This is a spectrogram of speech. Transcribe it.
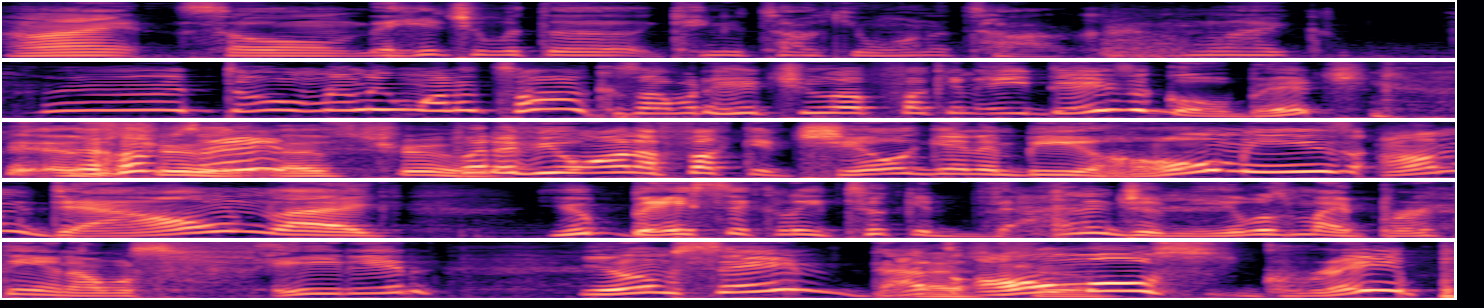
All right, so they hit you with the "Can you talk? You want to talk?" And I'm like, eh, I don't really want to talk because I would have hit you up fucking eight days ago, bitch. You know That's true, saying? that's true. But if you want to fucking chill again and be homies, I'm down. Like you basically took advantage of me. It was my birthday and I was faded. You know what I'm saying? That's, That's true. almost grape.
